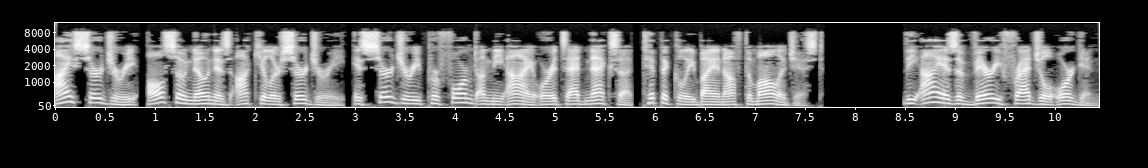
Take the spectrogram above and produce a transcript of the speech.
Eye surgery, also known as ocular surgery, is surgery performed on the eye or its adnexa, typically by an ophthalmologist. The eye is a very fragile organ,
